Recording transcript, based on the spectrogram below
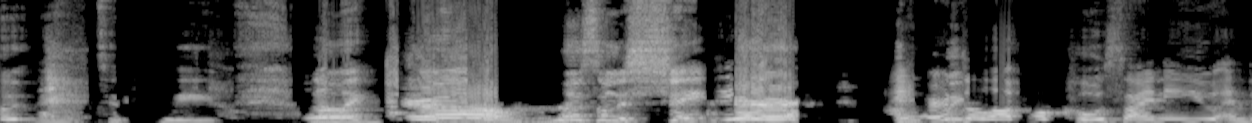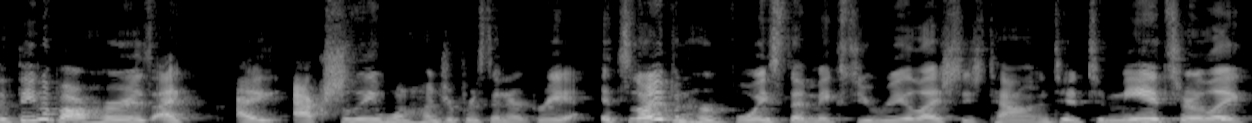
put me to sleep. And I'm like, girl, I just want to shake her. I heard Dolapo co-signing you, and the thing about her is, I I actually 100% agree. It's not even her voice that makes you realize she's talented. To me, it's her like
